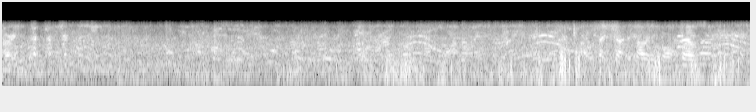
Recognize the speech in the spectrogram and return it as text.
Sorry. It's already full. Closed.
